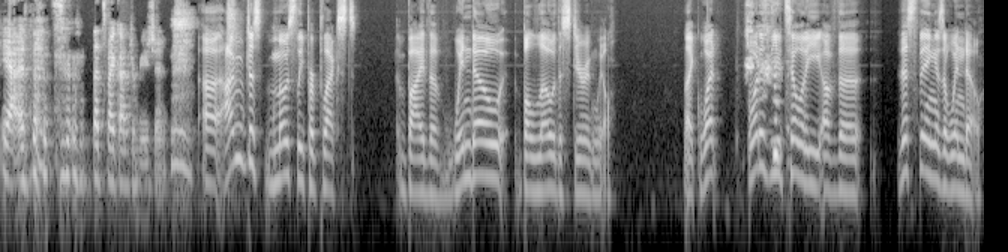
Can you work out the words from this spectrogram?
Yeah, that's that's my contribution. Uh, I'm just mostly perplexed by the window below the steering wheel. Like, what what is the utility of the? This thing is a window.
